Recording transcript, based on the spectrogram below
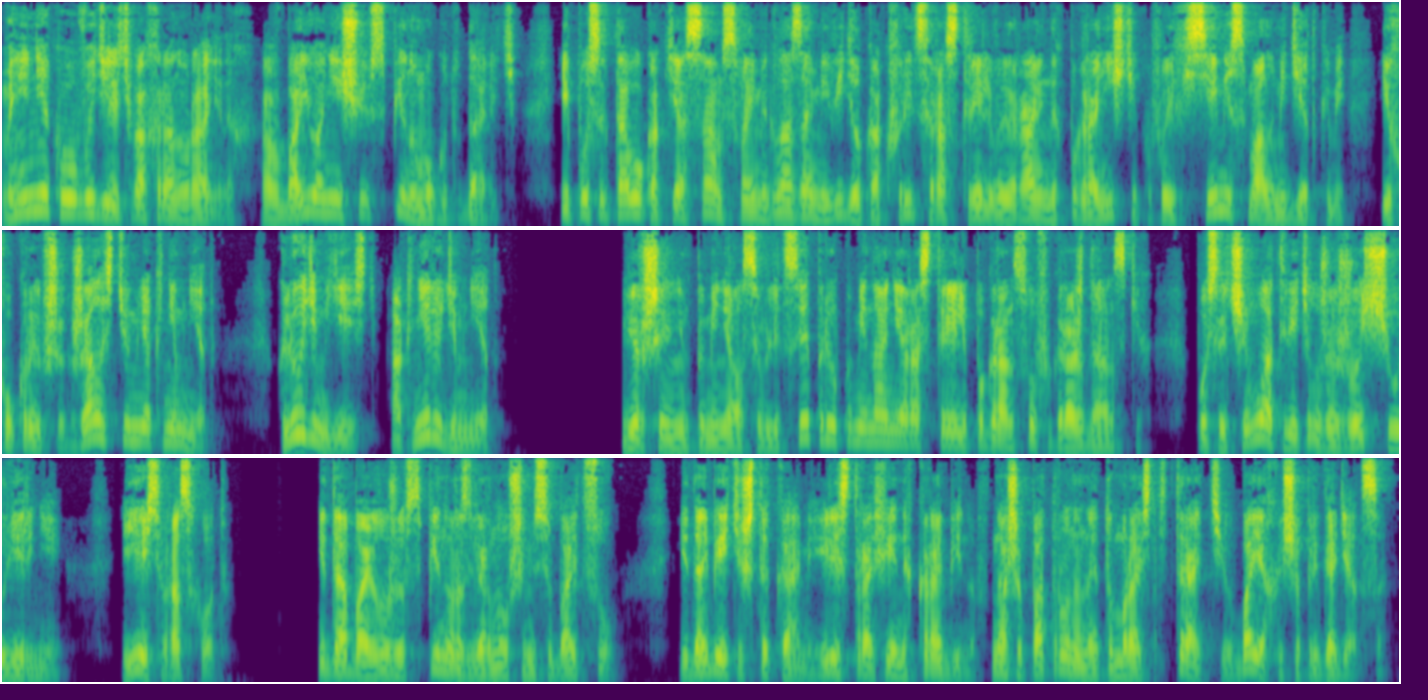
Мне некого выделить в охрану раненых, а в бою они еще и в спину могут ударить. И после того, как я сам своими глазами видел, как фрицы расстреливали раненых пограничников и их семьи с малыми детками, их укрывших, жалости у меня к ним нет. К людям есть, а к нелюдям нет. Вершинин поменялся в лице при упоминании о расстреле погранцов и гражданских, после чего ответил уже жестче увереннее. Есть в расход. И добавил уже в спину развернувшемуся бойцу. И добейте штыками или с трофейных карабинов. Наши патроны на эту мразь не тратьте, в боях еще пригодятся.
